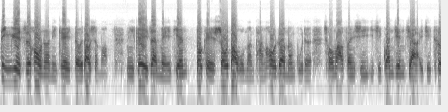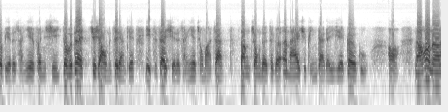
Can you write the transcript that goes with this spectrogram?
订阅之后呢，你可以得到什么？你可以在每天都可以收到我们盘后热门股的筹码分析，以及关键价，以及特别的产业分析，对不对？就像我们这两天一直在写的产业筹码站当中的这个 M I H 平台的一些个股。哦，然后呢，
